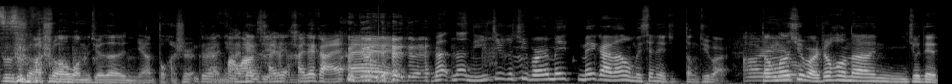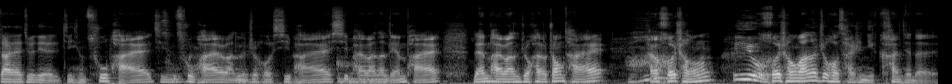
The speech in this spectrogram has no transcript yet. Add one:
说说我们觉得你这样不合适，对哎你还得还得还得改，哎，对对。对那那你这个剧本没没改完，我们先得去等剧本，哎等了剧本之后呢，你就得大家就得进行粗排，进行粗粗排排完了之后细排，细排完了连排，连排完了之后还有装台，啊还有合成，哎呦，合成完了之后才是你看见的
